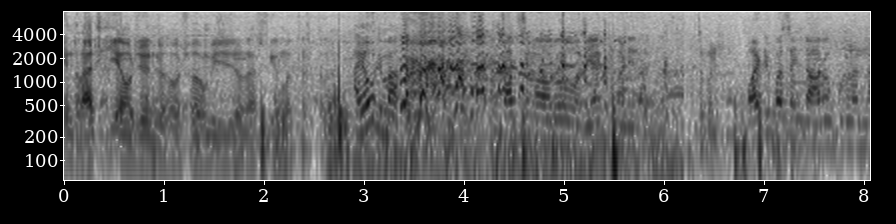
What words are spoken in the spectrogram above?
ಏನು ರಾಜಕೀಯ ಅವ್ರ ಜೊತೆ ಅವ್ರ ಸ್ವಾಮೀಜಿ ರಾಜಕೀಯ ಮಾತಾಡ್ತಾರೆ? ಅವರು ರಿಯಾಕ್ಟ್ ಮಾಡಿದ್ದಾರೆ. ಫಾರ್ಟಿ ಪರ್ಸೆಂಟ್ ಆರೋಪಗಳನ್ನ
